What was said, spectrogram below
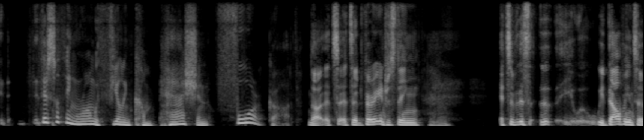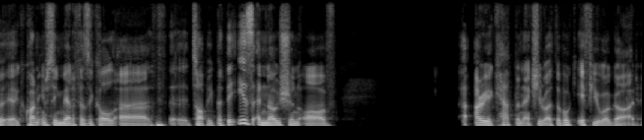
it, there's nothing wrong with feeling compassion for God. No, it's it's a very interesting. Mm-hmm. It's a, this we delve into a, quite an interesting metaphysical uh, topic, but there is a notion of. Uh, Aryeh Kaplan actually wrote the book "If You Were God."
